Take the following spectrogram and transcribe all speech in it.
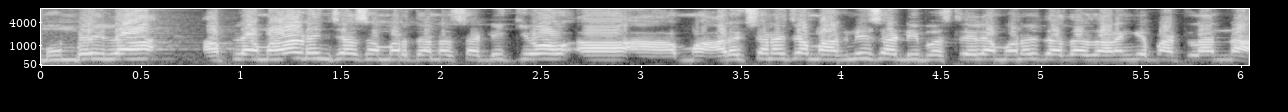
मुंबईला आपल्या मराठ्यांच्या समर्थनासाठी किंवा आरक्षणाच्या मागणीसाठी बसलेल्या मनोजदादा जारांगे पाटलांना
